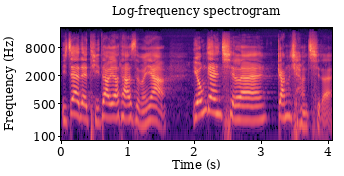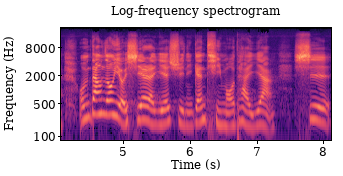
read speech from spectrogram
一再的提到要他怎么样？勇敢起来，刚强起来。我们当中有些人，也许你跟提摩太一样，是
